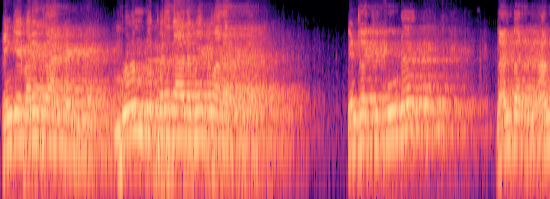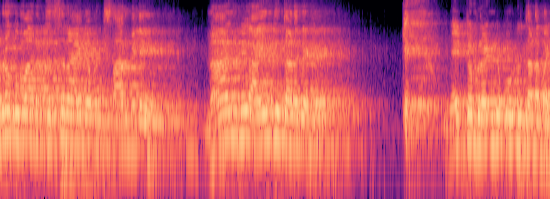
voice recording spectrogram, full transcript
இங்கே வருகிறார்கள் மூன்று பிரதான வேட்பாளர். இன்றைக்கு கூட நண்பர் அன்றகுமார் கிருஷ்ணநாயகவன் சார்பிலே நான்கு ஐந்து தடவைகள் நேற்றும் ரெண்டு மூன்று தடவை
